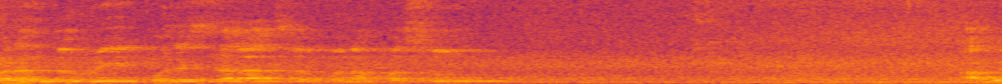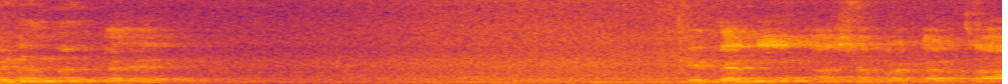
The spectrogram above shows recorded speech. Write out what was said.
परंतु मी पोलीस दलाचं मनापासून अभिनंदन करेन की त्यांनी अशा प्रकारचा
